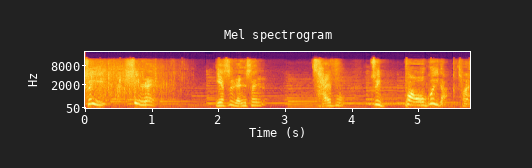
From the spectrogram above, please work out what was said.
所以，信任也是人生财富最宝贵的宠爱。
